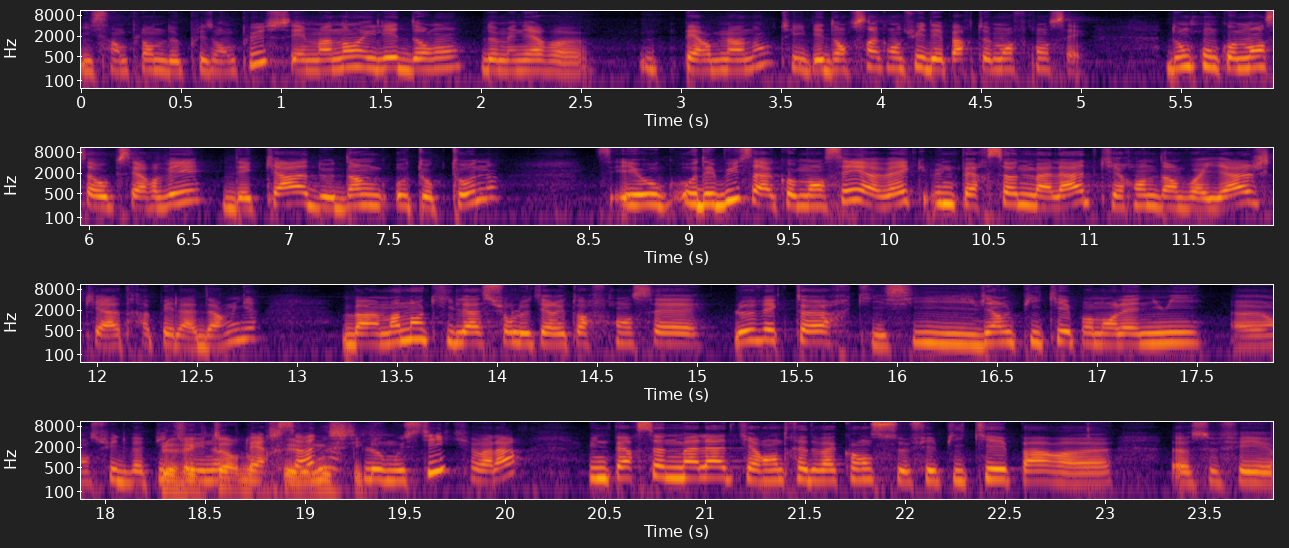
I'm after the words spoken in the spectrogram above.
Il s'implante de plus en plus et maintenant il est dans, de manière euh, permanente, il est dans 58 départements français. Donc on commence à observer des cas de dingue autochtone. Et au, au début, ça a commencé avec une personne malade qui rentre d'un voyage, qui a attrapé la dingue. Bah, maintenant qu'il a sur le territoire français le vecteur qui, s'il vient le piquer pendant la nuit, euh, ensuite va piquer une autre personne, le moustique. voilà. Une personne malade qui est rentrée de vacances se fait piquer par, euh, euh, se fait,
